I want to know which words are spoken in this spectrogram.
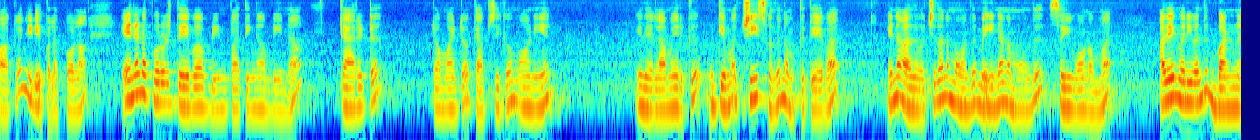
பார்க்கலாம். வீடியோக்குள்ளே போகலாம் என்னென்ன பொருள் தேவை அப்படின்னு பார்த்தீங்க அப்படின்னா கேரட்டு டொமேட்டோ கேப்சிகம் ஆனியன் இது எல்லாமே இருக்குது முக்கியமாக சீஸ் வந்து நமக்கு தேவை. ஏன்னா அதை வச்சு தான் நம்ம வந்து மெயினாக நம்ம வந்து செய்வோம் நம்ம. அதே மாதிரி வந்து பன்னு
